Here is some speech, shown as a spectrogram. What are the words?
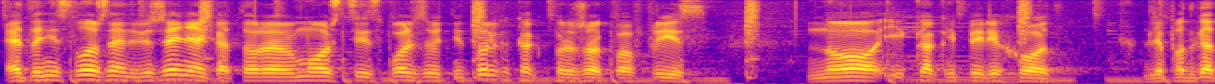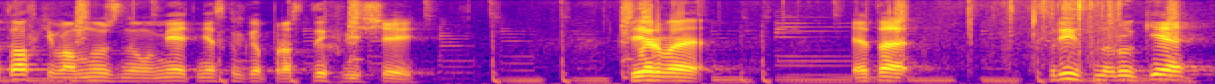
Это несложное движение, которое вы можете использовать не только как прыжок во фриз, но и как и переход. Для подготовки вам нужно уметь несколько простых вещей. Первое – это фриз на руке.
